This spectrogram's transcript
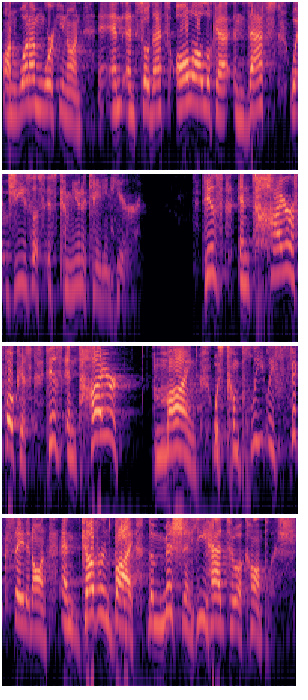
on what I'm working on. And, and so that's all I'll look at, and that's what Jesus is communicating here. His entire focus, his entire mind was completely fixated on and governed by the mission he had to accomplish.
